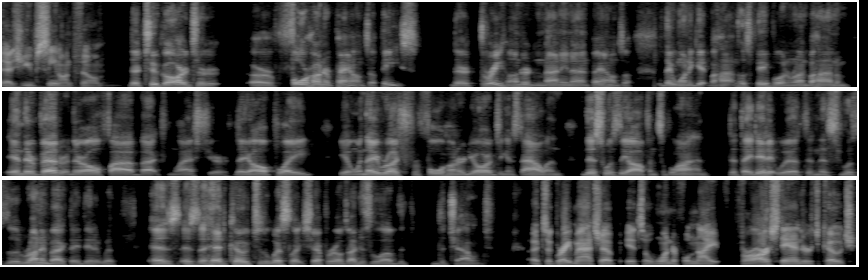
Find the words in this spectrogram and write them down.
as you've seen on film? Their two guards are, are 400 pounds apiece. They're 399 pounds. They want to get behind those people and run behind them. And they're veteran. They're all five back from last year. They all played you know, when they rushed for 400 yards against Allen, this was the offensive line that they did it with, and this was the running back they did it with. As as the head coach of the Westlake Chaparrals, I just love the, the challenge. It's a great matchup. It's a wonderful night for our standards, coach.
